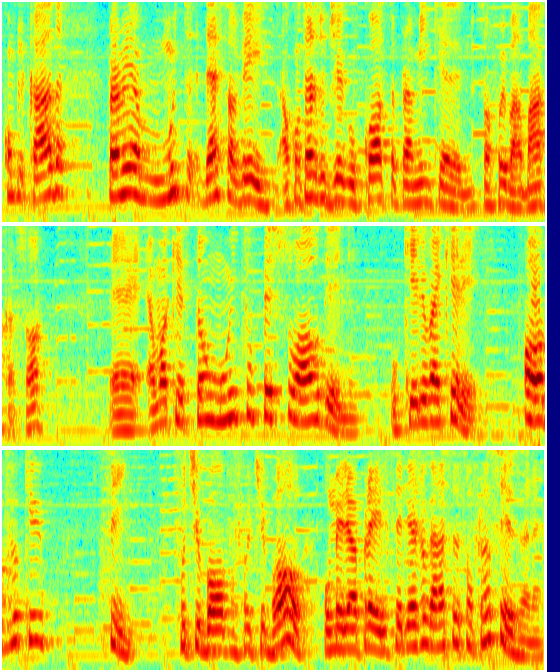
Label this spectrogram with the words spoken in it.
complicada. Pra mim é muito. Dessa vez, ao contrário do Diego Costa, pra mim, que é- só foi babaca só, é, é uma questão muito pessoal dele. O que ele vai querer. Óbvio que, sim, futebol pro futebol, o melhor pra ele seria jogar na seleção francesa, né?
